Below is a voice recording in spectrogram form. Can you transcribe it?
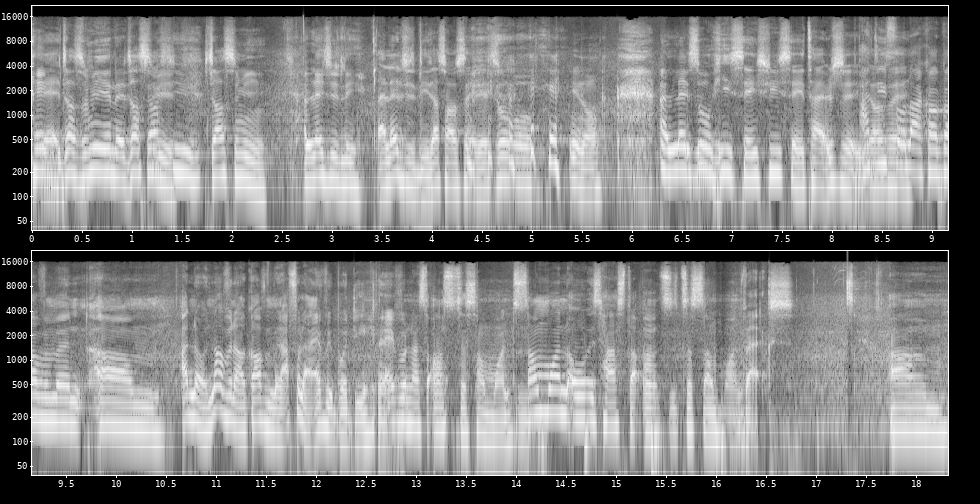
Him. yeah, just me in it, just, Just me. you. Just me. Allegedly. Allegedly, that's what I'm saying. It's all you know. It's all Allegedly. he say, she say type shit. you I know do feel saying? like our government, um, I know, not even our government, I feel like everybody, everyone has to answer to someone. Mm. Someone always has to answer to someone. facts. Um,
